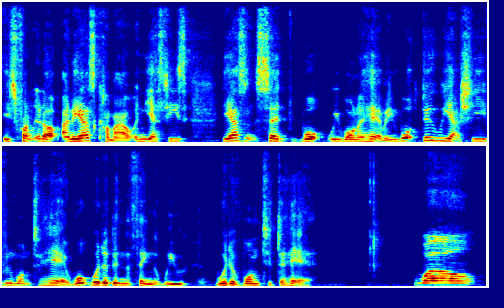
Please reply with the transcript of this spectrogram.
he's fronted up and he has come out and yes he's he hasn't said what we want to hear i mean what do we actually even want to hear what would have been the thing that we would have wanted to hear well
